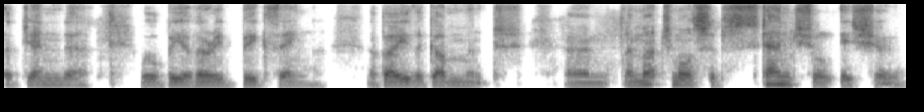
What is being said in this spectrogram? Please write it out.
agenda, will be a very big thing. Obey the government, um, a much more substantial issue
